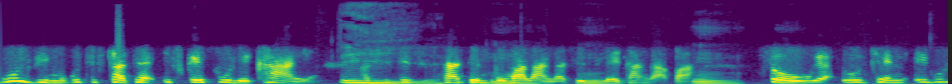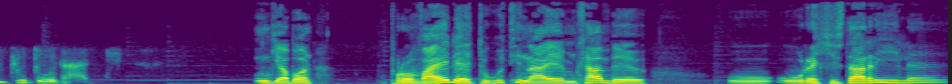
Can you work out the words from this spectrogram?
kunzima ukuthi sithathe isikefula ekhaya. Asithi sithathe empumalanga Mm. sisiletha ngapha. Mm. so we, we can able to do that. Ngiyabona. Provided ukuthi naye mhlambe uregistarile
